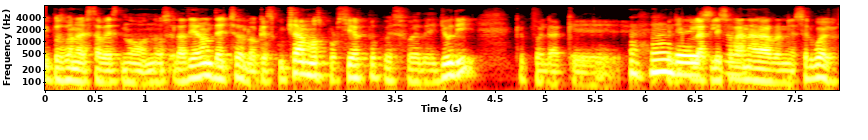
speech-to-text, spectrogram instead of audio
Y pues bueno, esta vez no, no se las dieron. De hecho, lo que escuchamos, por cierto, pues fue de Judy, que fue la que, de- película que le hizo ganar a Renée Zellweger.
